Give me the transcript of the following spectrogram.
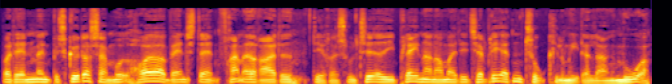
hvordan man beskytter sig mod højere vandstand fremadrettet. Det resulterede i planerne om at etablere den 2 km lange mur.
